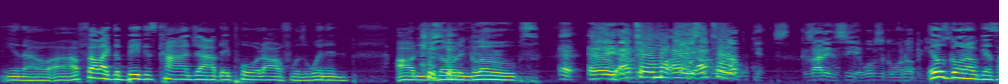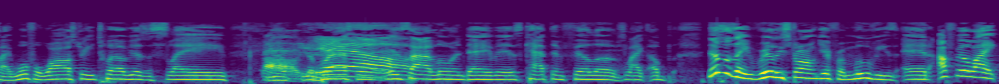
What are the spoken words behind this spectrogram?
You know, uh, I felt like the biggest con job they pulled off was winning all these Golden Globes. Hey, I told my, What hey, was I told, up against? Because I didn't see it. What was it going up against? It was going up against like Wolf of Wall Street, 12 Years a Slave, Oh, yeah. Nebraska, Yeah. Inside Llewyn Davis, Captain Phillips, like a, this was a really strong year for movies. And I feel like,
